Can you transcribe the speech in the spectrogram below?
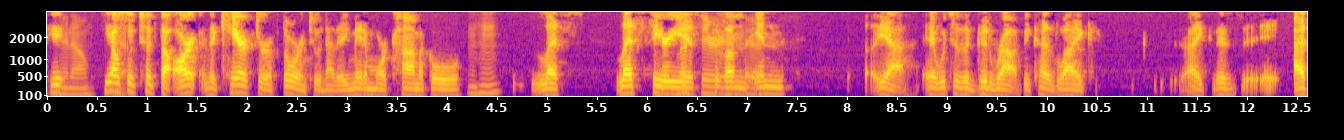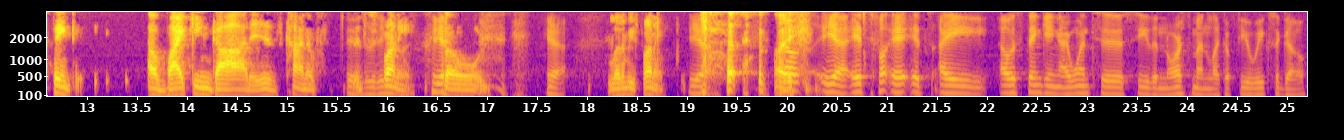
He, You know. he also took the art, the character of Thor into another. He made him more comical, mm-hmm. less less serious. Because on yeah. in yeah, it, which is a good route because like like there's I think a Viking god is kind of It it's funny. Yeah. So it's, Yeah. Let it be funny. Yeah. like no, yeah, it's fu- it's I I was thinking I went to see the Northman like a few weeks ago,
